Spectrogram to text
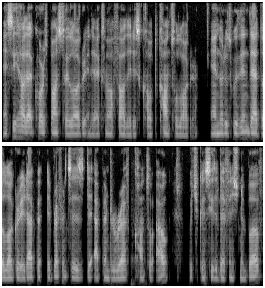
and see how that corresponds to a logger in the XML file that is called console logger. And notice within that the logger it, it references the appender ref console out, which you can see the definition above,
